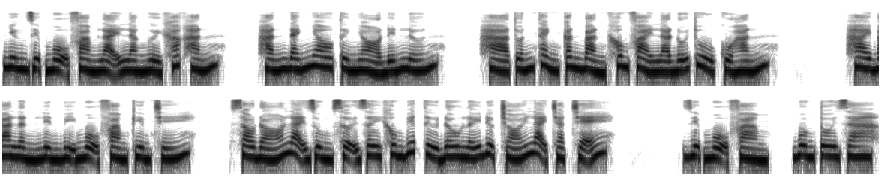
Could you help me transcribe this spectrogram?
Nhưng Diệp Mộ Phàm lại là người khác hắn. Hắn đánh nhau từ nhỏ đến lớn. Hà Tuấn Thành căn bản không phải là đối thủ của hắn. Hai ba lần liền bị Mộ Phàm kiềm chế. Sau đó lại dùng sợi dây không biết từ đâu lấy được trói lại chặt chẽ. Diệp Mộ Phàm, buông tôi ra,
